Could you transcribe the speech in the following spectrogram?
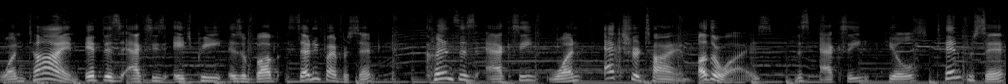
one time. If this Axie's HP is above 75%, cleanse this Axie one extra time. Otherwise, this Axie heals 10%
